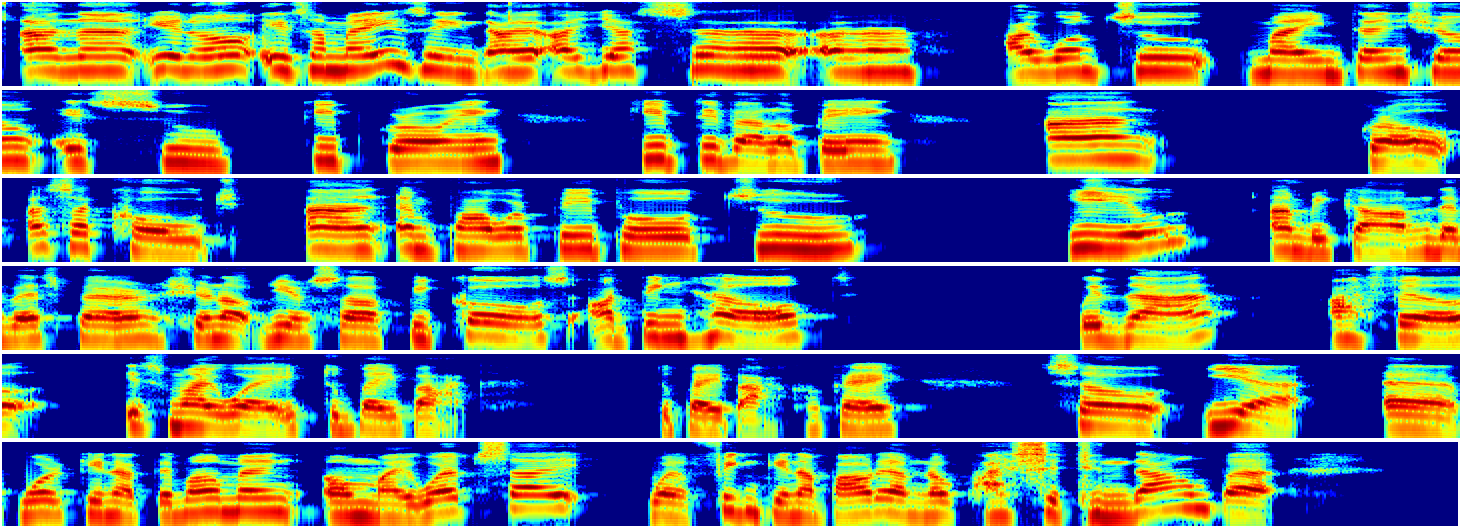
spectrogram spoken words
and uh, you know, it's amazing. I I just uh, I want to. My intention is to keep growing keep developing and grow as a coach and empower people to heal and become the best version of yourself because I've been helped with that. I feel it's my way to pay back, to pay back. Okay. So yeah, uh, working at the moment on my website. Well, thinking about it, I'm not quite sitting down, but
